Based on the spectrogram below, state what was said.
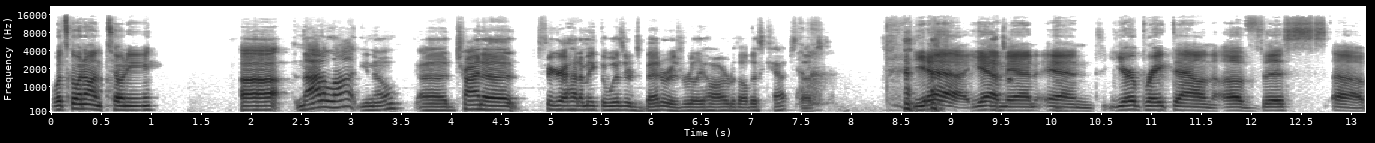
What's going on, Tony? Uh, not a lot, you know. Uh, trying to figure out how to make the Wizards better is really hard with all this cap stuff. yeah, yeah, man. And your breakdown of this uh,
